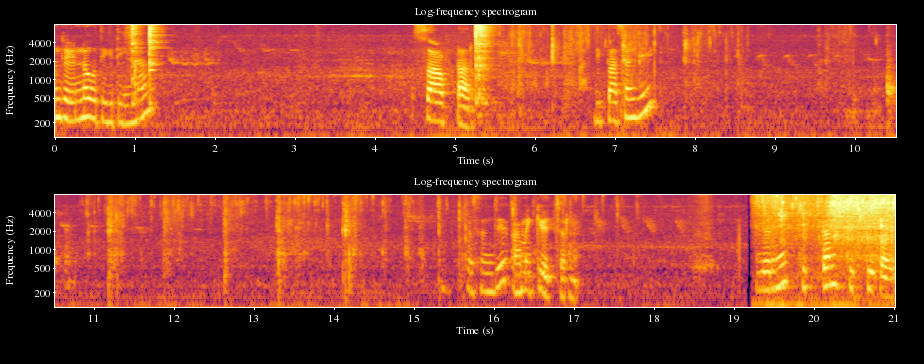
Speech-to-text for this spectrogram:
கொஞ்சம் எண்ணெய் ஊற்றிக்கிட்டிங்கன்னா சாஃப்டாக இருக்கும். இப்படி பசைஞ்சு பசைஞ்சு அமைக்கி வச்சிடணும் வெறும் chicken sixty five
